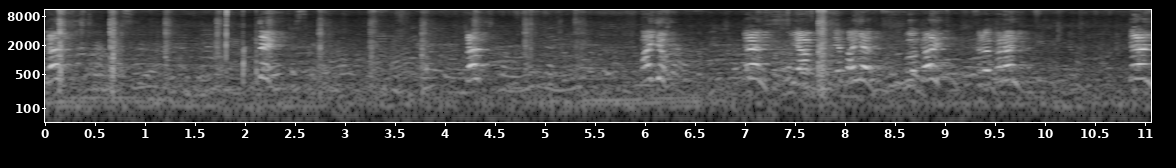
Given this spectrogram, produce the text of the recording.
Gerak. Henti. Gerak. Maju. Jalan. Banyak. Dua kali. Belok kanan. Jalan.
